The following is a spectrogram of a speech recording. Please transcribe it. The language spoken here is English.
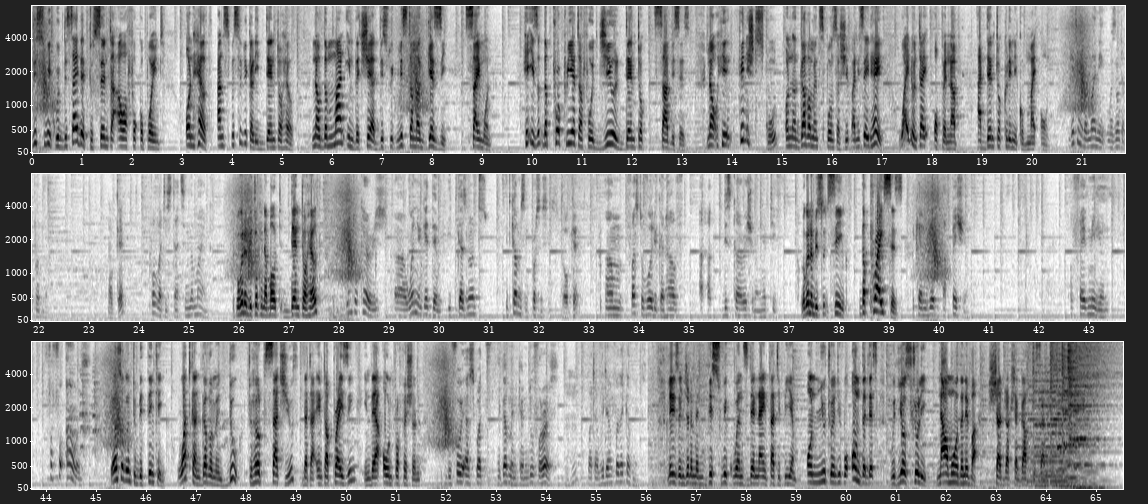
this week we've decided to center our focal point on health and specifically dental health. Now, the man in the chair this week, Mr. Magezi Simon, he is the proprietor for Jill Dental Services. Now, he finished school on a government sponsorship and he said, Hey, why don't I open up a dental clinic of my own? Getting the money was not a problem. Okay. Poverty starts in the mind. We're going to be talking about dental health. Dental caries, uh, when you get them, it does not, it comes in processes. Okay. Um, first of all, you can have a, a discoloration on your teeth. We're going to be seeing the prices. You can get a patient of 5 million for 4 hours. We're also going to be thinking what can government do to help such youth that are enterprising in their own profession. Before we ask what the government can do for us, what have we done for the government? Ladies and gentlemen, this week, Wednesday, 9.30 p.m. on New 24 on the desk with yours truly, now more than ever, Shadrach Shagaf Kisame.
